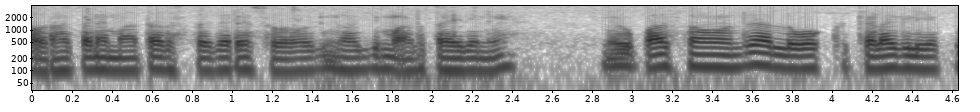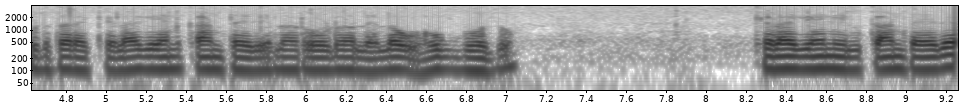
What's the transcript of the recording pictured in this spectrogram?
ಅವ್ರು ಆ ಕಡೆ ಮಾತಾಡಿಸ್ತಾ ಇದ್ದಾರೆ ಸೊ ಹಂಗಾಗಿ ಮಾಡ್ತಾ ಇದ್ದೀನಿ. ನೀವು ಪಾಸ್ ತೊಗೊಂಡ್ರೆ ಅಲ್ಲಿ ಹೋಗಿ, ಕೆಳಗೆ ಇಳಿಯಕ್ಕೆ ಬಿಡ್ತಾರೆ. ಕೆಳಗೆ ಏನು ಕಾಣ್ತಾ ಇದೆಯಲ್ಲ ರೋಡು ಅಲ್ಲೆಲ್ಲ ಹೋಗ್ಬೋದು. ಕೆಳಗೆ ಏನು ಇಲ್ಲಿ ಕಾಣ್ತಾ ಇದೆ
